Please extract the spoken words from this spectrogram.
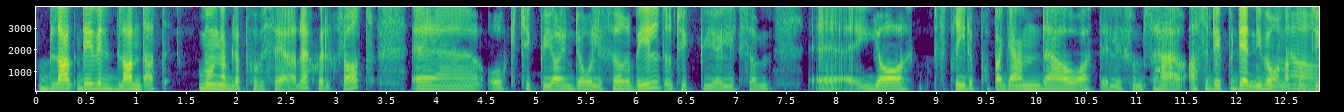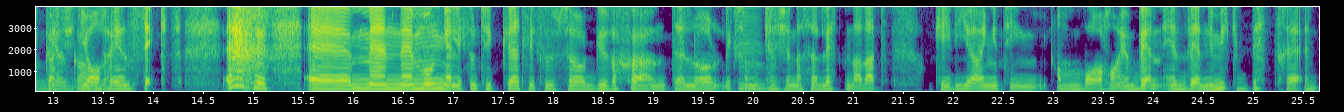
bland, det är väldigt blandat. Många blir provocerade, självklart. Eh, och tycker jag är en dålig förebild och tycker jag liksom, eh, jag sprider propaganda och att det är liksom så här. Alltså det är på den nivån att Ja, de tycker att galet. jag är en sekt. eh, men eh, många liksom tycker att liksom så, gud vad skönt eller liksom Mm. kan känna sig lättnad att okej det gör ingenting om man bara har en vän. En vän är mycket bättre än,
